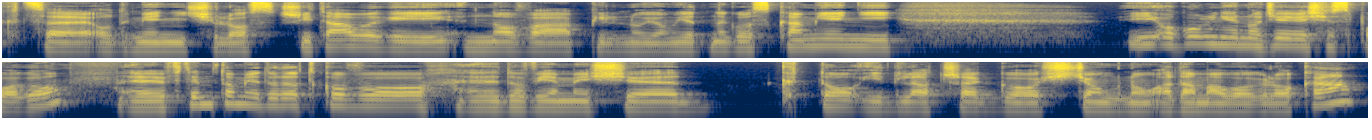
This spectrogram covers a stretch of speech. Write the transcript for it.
chce odmienić los Chitauri. Nowa pilnują jednego z kamieni. I ogólnie no, dzieje się sporo. E, w tym tomie dodatkowo e, dowiemy się kto i dlaczego ściągnął Adama Warlocka.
